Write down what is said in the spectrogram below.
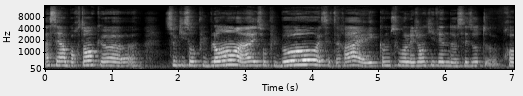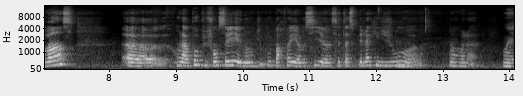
assez important que euh, ceux qui sont plus blancs hein, ils sont plus beaux etc et comme souvent les gens qui viennent de ces autres euh, provinces euh, ont la peau plus foncée et donc du coup parfois il y a aussi euh, cet aspect là qui joue euh, donc voilà Ouais,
